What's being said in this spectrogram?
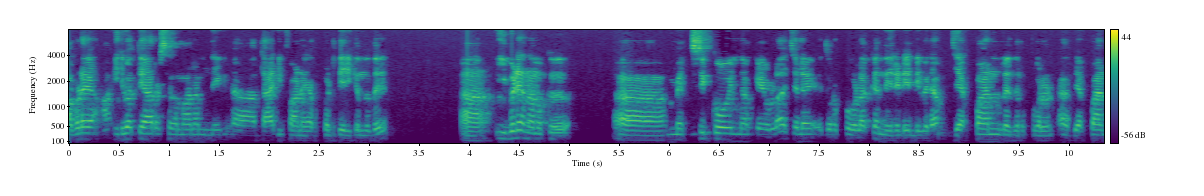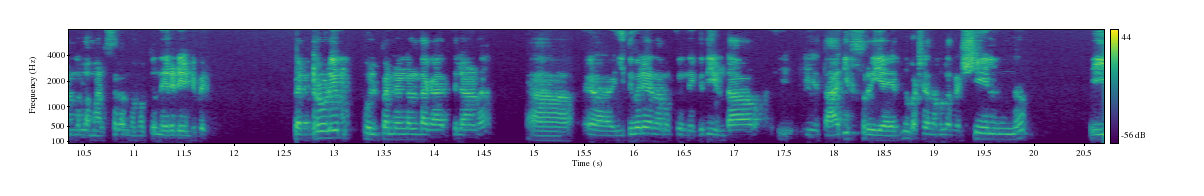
അവിടെ ഇരുപത്തിയാറ് ശതമാനം താരിഫാണ് ഏർപ്പെടുത്തിയിരിക്കുന്നത്. ഇവിടെ നമുക്ക് മെക്സിക്കോയിൽ നിന്നൊക്കെയുള്ള ചില എതിർപ്പുകളൊക്കെ നേരിടേണ്ടി വരാം. ജപ്പാനിലുള്ള എതിർപ്പുകൾ ജപ്പാൻ എന്നുള്ള മത്സരം നമുക്ക് നേരിടേണ്ടി വരും. പെട്രോളിയം ഉൽപ്പന്നങ്ങളുടെ കാര്യത്തിലാണ് ഇതുവരെ നമുക്ക് നികുതി ഉണ്ടാ താരിഫ് ഫ്രീ ആയിരുന്നു. പക്ഷെ നമ്മൾ റഷ്യയിൽ നിന്ന് ഈ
